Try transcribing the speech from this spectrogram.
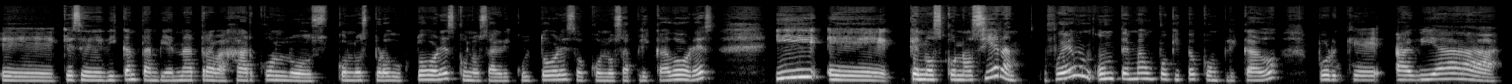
eh, que se dedican también a trabajar con los, con los productores, con los agricultores o con los aplicadores y eh, que nos conocieran. Fue un, un tema un poquito complicado porque había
